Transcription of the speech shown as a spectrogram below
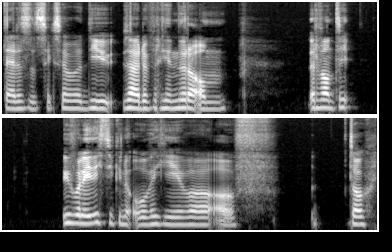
tijdens het seks hebben, die zouden verhinderen om ervan te, u volledig te kunnen overgeven of toch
